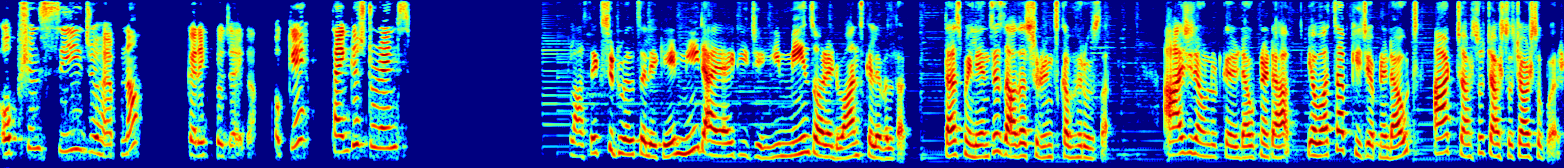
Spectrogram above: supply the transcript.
ऑप्शन सी जो है अपना करेक्ट हो जाएगा। Okay thank you students class six से ट्वेल्थ से लेके NEET I I T JEE mains और एडवांस के लेवल तक, दस मिलियन से ज़्यादा स्टूडेंट्स का भरोसा। आज ही डाउनलोड करें डाउट नेट आप या व्हाट्सअप कीजिए अपने डाउट्स आठ चार सौ चार सौ चार सौ पर।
